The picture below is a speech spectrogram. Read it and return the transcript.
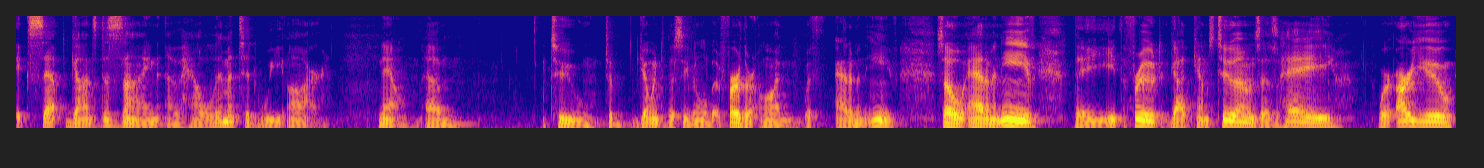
accept God's design of how limited we are. Now, um, to to go into this even a little bit further on with Adam and Eve. So Adam and Eve, they eat the fruit. God comes to them and says, "Hey, where are you?"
